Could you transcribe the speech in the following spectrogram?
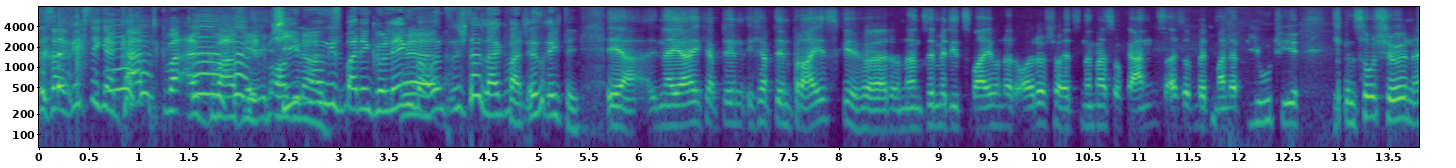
Hast es halt richtig erkannt, äh, quasi im Schiebung Original. ist bei den Kollegen Ja. bei uns in Stadtlandquatsch, ist richtig. Ja, naja, ich habe den, ich hab den Preis gehört und dann sind mir die 200 Euro schon jetzt nicht mehr so ganz, also mit meiner Beauty. Ich bin so schön, ne?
